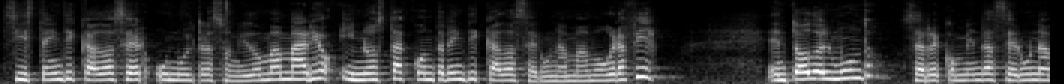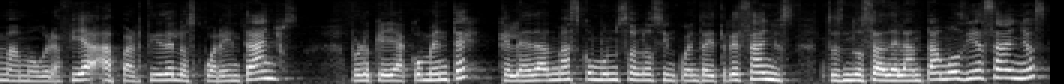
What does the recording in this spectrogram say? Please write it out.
sí está indicado hacer un ultrasonido mamario y no está contraindicado hacer una mamografía. En todo el mundo se recomienda hacer una mamografía a partir de los 40 años, por lo que ya comenté, que la edad más común son los 53 años. Entonces nos adelantamos 10 años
